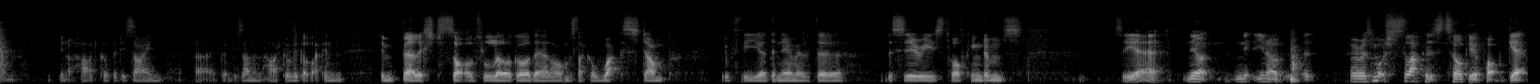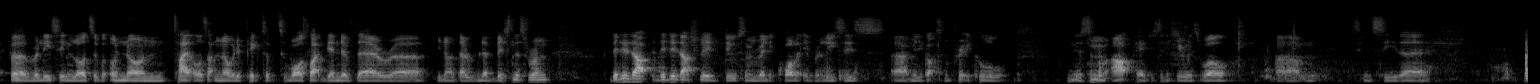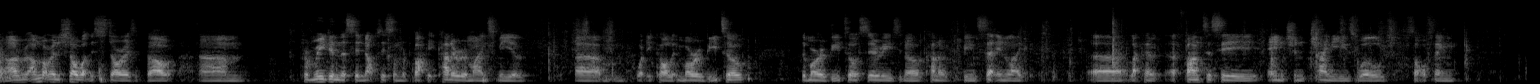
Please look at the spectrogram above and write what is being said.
you know, hardcover design. Uh, it's got design on the hardcover. It's got like an embellished sort of logo there, almost like a wax stamp with the uh, the name of the the series, Twelve Kingdoms. So yeah, you know, you know, uh, for as much slack as Tokyo Pop get for releasing loads of unknown titles that nobody picked up towards like the end of their uh, you know their, their business run, they did they did actually do some really quality releases. Um, you've got some pretty cool. There's some art pages in here as well. Um, you can see there. I'm not really sure what this story is about. Um, from reading the synopsis on the back, it kind of reminds me of um, what do you call it, Moribito, the Moribito series. You know, kind of being set in like uh, like a, a, fantasy ancient Chinese world sort of thing,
